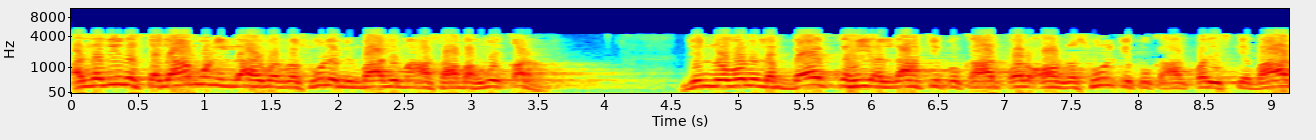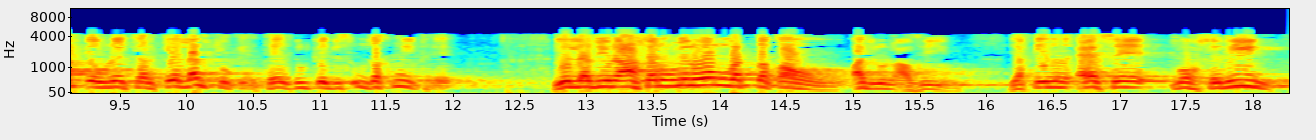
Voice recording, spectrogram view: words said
अल्लदीन सजाबुल्ला व रसूल मिम्बाद महासाबाहुल कर जिन लोगों ने लब्बैक कही अल्लाह की पुकार पर और रसूल की पुकार पर, इसके बाद के उन्हें चरके लग चुके थे, उनके जिसम जख्मी थे। लदीन आसन व तकाऊ अजर अजीम। यकीन ऐसे मोहसरीन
